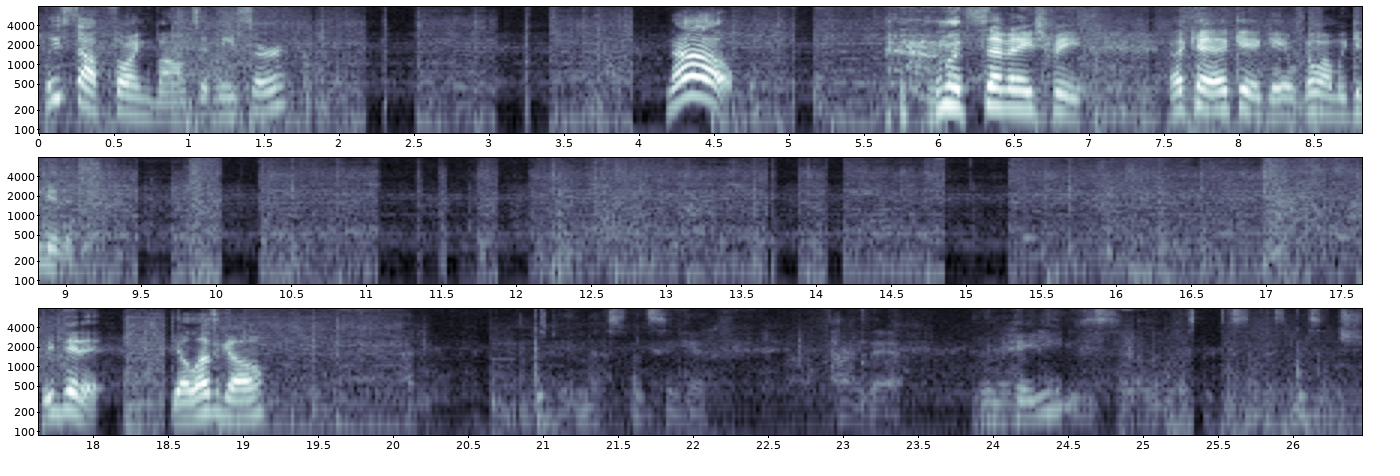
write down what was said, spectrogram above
Please stop throwing bombs at me, sir. No! I'm at 7 HP. Okay, okay, okay. Come on, we can do this. We did it. Yo, let's go. That must be a mess. Let's see here. Hi there. The Hades? Message.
